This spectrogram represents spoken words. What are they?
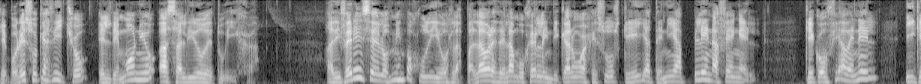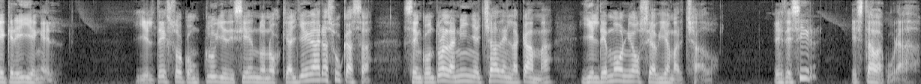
que por eso que has dicho, el demonio ha salido de tu hija. A diferencia de los mismos judíos, las palabras de la mujer le indicaron a Jesús que ella tenía plena fe en él, que confiaba en él y que creía en él. Y el texto concluye diciéndonos que al llegar a su casa se encontró a la niña echada en la cama y el demonio se había marchado. es decir, estaba curada.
